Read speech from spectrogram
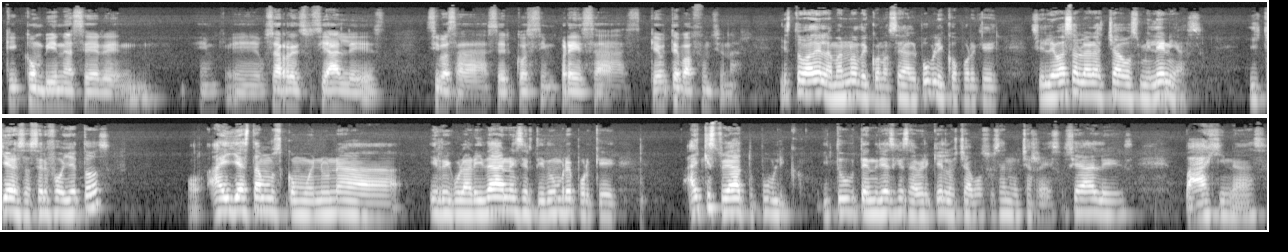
qué conviene hacer en, en, eh, usar redes sociales, si vas a hacer cosas impresas, qué te va a funcionar. Y esto va de la mano de conocer al público, porque si le vas a hablar a chavos milenias y quieres hacer folletos, ahí ya estamos como en una irregularidad, una incertidumbre, porque hay que estudiar a tu público. Y tú tendrías que saber que los chavos usan muchas redes sociales, páginas.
